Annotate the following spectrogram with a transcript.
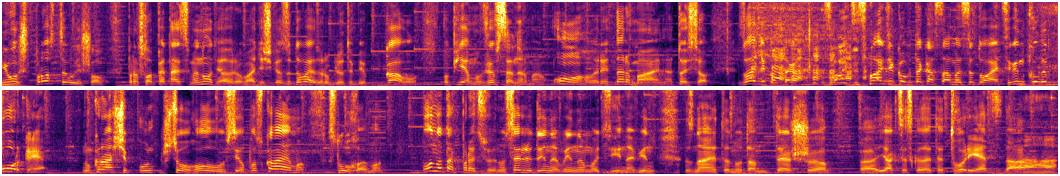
І уж просто уйшов. Пройшло 15 минут, я говорю, Вадічка, задавай, зроблю тобі каву, поп'ємо, вже все нормально. О, говорить, нормально. То сьо. З Вадіком така, з, Вад- з Вадіком така сама ситуація. Він коли буркає, ну краще що, голову всі опускаємо, слухаємо. Воно так працює. Ну, це людина, він емоційна, він, знаєте, ну там теж, е, е, як це сказати, творець, да? Ага.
